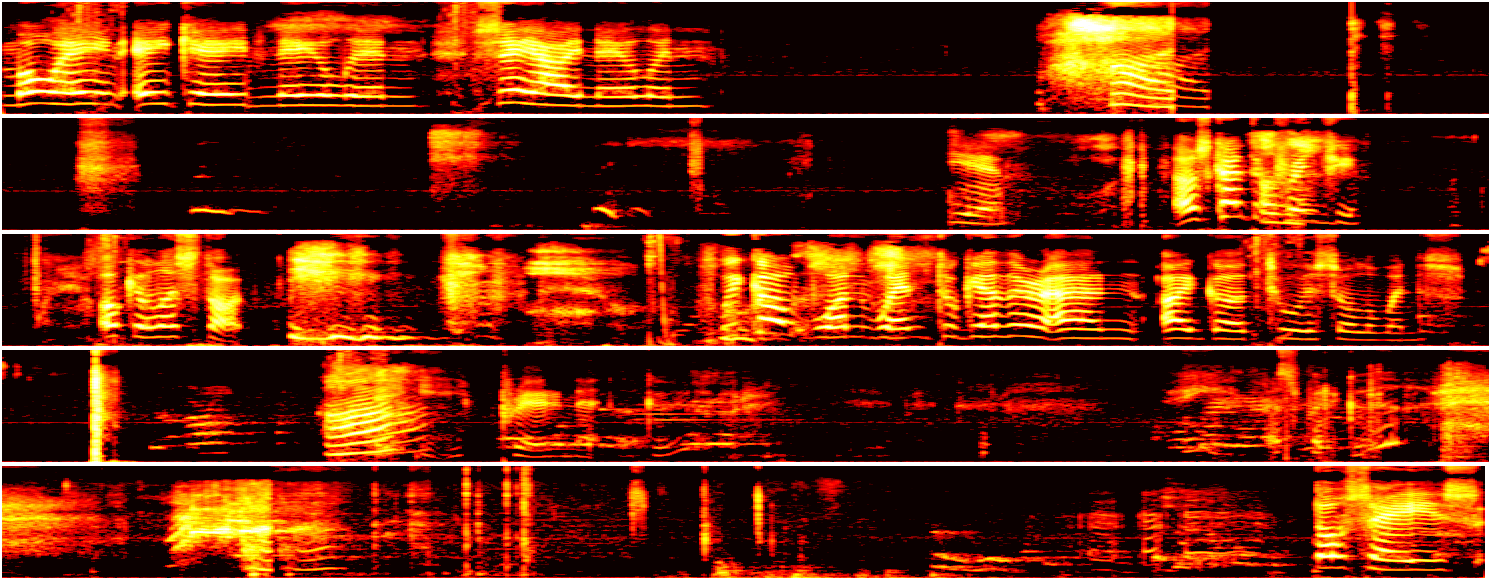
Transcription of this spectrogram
Moe Hein, AK, Naylin. Say hi, Naylin. Hi. Yeah. That was kind of um. Okay. cringy. Okay, let's start. we got one win together and I got two solo wins. Huh? Hey, pretty good. Hey, that's pretty good. Don't say it's...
